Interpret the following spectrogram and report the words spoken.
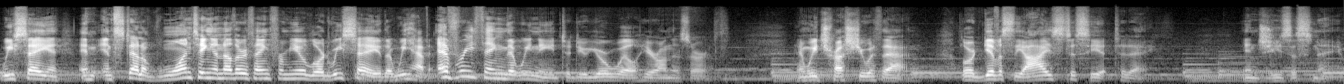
we say, and instead of wanting another thing from you, Lord, we say that we have everything that we need to do your will here on this earth. And we trust you with that. Lord, give us the eyes to see it today. In Jesus' name.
